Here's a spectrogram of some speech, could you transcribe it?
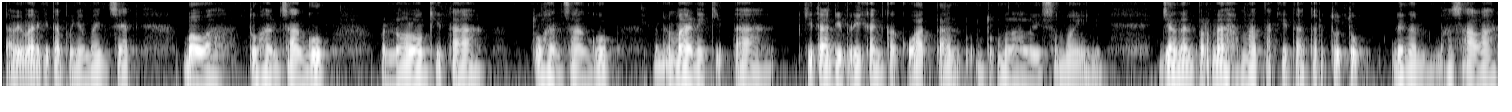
Tapi mari kita punya mindset bahwa Tuhan sanggup menolong kita, Tuhan sanggup menemani kita, kita diberikan kekuatan untuk melalui semua ini. Jangan pernah mata kita tertutup dengan masalah.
